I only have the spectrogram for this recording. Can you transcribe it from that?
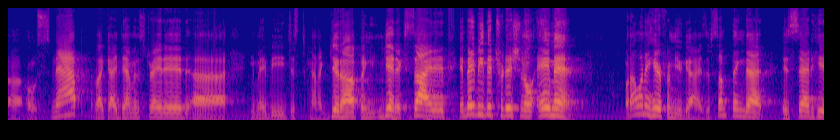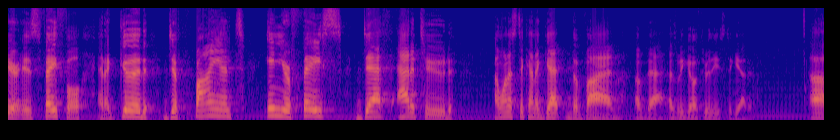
uh, oh, snap, like I demonstrated. Uh, you may be just kind of get up and get excited. It may be the traditional amen. But I want to hear from you guys. If something that is said here is faithful and a good, defiant, in your face death attitude, I want us to kind of get the vibe of that as we go through these together. Uh,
